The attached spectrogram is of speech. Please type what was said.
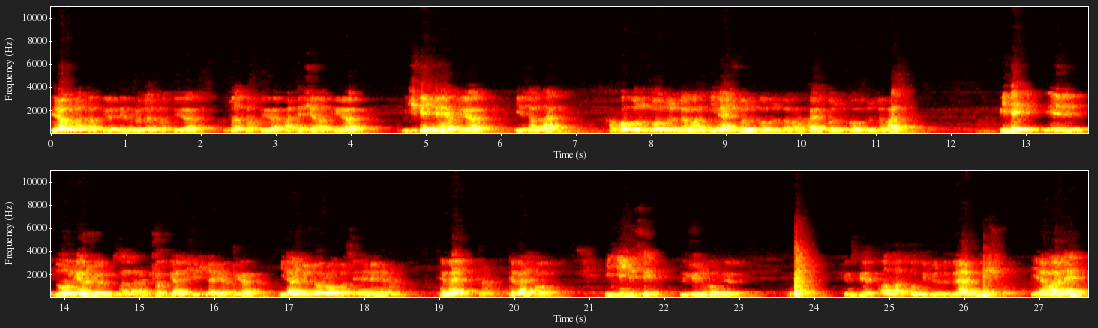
Firavun'a tapıyor, Nemrut'a tapıyor, puta tapıyor, ateşe atıyor, işkence yapıyor. İnsanlar kafa bozuk olduğu zaman, inanç bozuk olduğu zaman, kalp bozuk olduğu zaman bir de e, doğru yapıyor insanlara, çok yanlış işler yapıyor. İnancın doğru olması en önemli. Temel, temel o. İkincisi, vücudu koruyor. Çünkü Allah bu vücudu vermiş, bir emanet,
